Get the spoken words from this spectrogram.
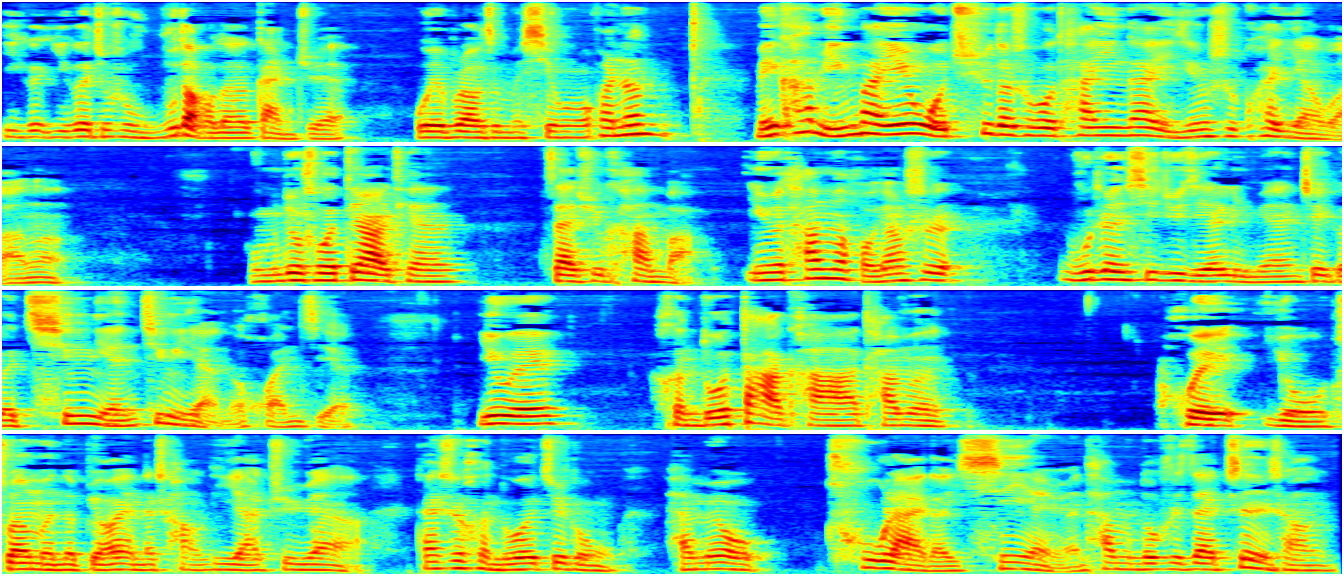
一个一个就是舞蹈的感觉，我也不知道怎么形容，反正没看明白，因为我去的时候他应该已经是快演完了，我们就说第二天再去看吧，因为他们好像是。乌镇戏剧节里面这个青年竞演的环节，因为很多大咖他们会有专门的表演的场地啊、剧院啊，但是很多这种还没有出来的新演员，他们都是在镇上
